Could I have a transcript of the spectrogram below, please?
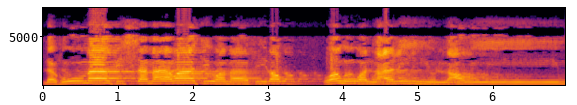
له ما في السماوات وما في الأرض وهو العلي العظيم.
